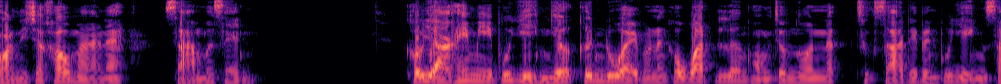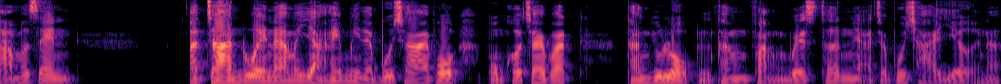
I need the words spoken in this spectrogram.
ก่อนที่จะเข้ามานะ 3% เขาอยากให้มีผู้หญิงเยอะขึ้นด้วย เพราะนั้นเขาวัดเรื่องของจำนวนนักศึกษาที่เป็นผู้หญิง 3%อาจารย์ด้วยนะไม่อยากให้มีแต่ผู้ชาย เพราะผมเข้าใจว่าทางยุโรปหรือทางฝั่ง Western เนี่ยอาจจะผู้ชายเยอะนะ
